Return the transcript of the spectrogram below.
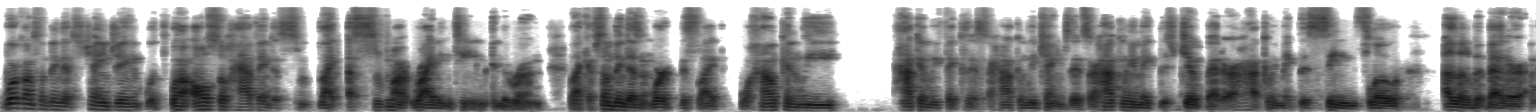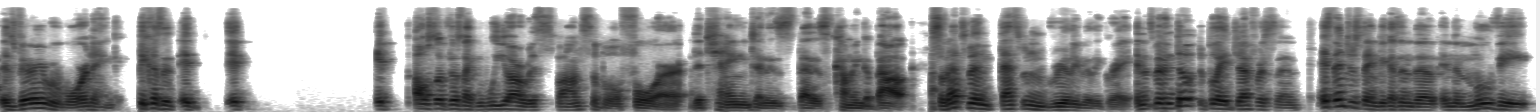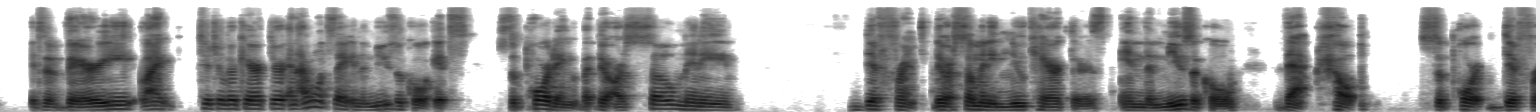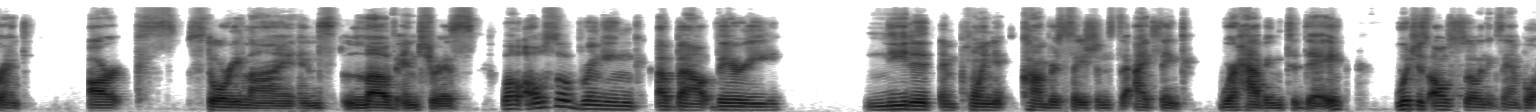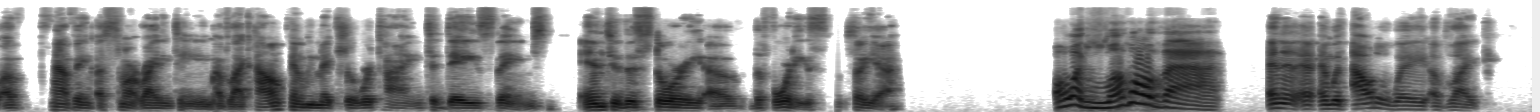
work on something that's changing with, while also having a like a smart writing team in the room. Like if something doesn't work, it's like, well, how can we how can we fix this? Or how can we change this? Or how can we make this joke better? Or how can we make this scene flow a little bit better? It's very rewarding because it it also feels like we are responsible for the change that is that is coming about so that's been that's been really really great, and it's been dope to play Jefferson. It's interesting because in the in the movie, it's a very like titular character. And I won't say in the musical it's supporting, but there are so many different, there are so many new characters in the musical that help support different arcs, storylines, love interests, while also bringing about very needed and poignant conversations that I think we're having today, which is also an example of having a smart writing team of like, how can we make sure we're tying today's themes into this story of the 40s? So, yeah. Oh, I love all that. And and without a way of like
